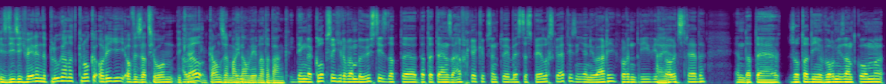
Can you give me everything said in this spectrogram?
Is die zich weer in de ploeg aan het knokken, Origi? Of is dat gewoon, die Ah, krijgt wel, een kans en mag dan weer naar de bank? Ik denk dat Klopp zich ervan bewust is dat, eh, dat hij tijdens de Afrika Cup zijn twee beste spelers kwijt is in januari voor een drie, viertal Ah, ja. wedstrijden. En dat hij Jota, die in vorm is aan het komen,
